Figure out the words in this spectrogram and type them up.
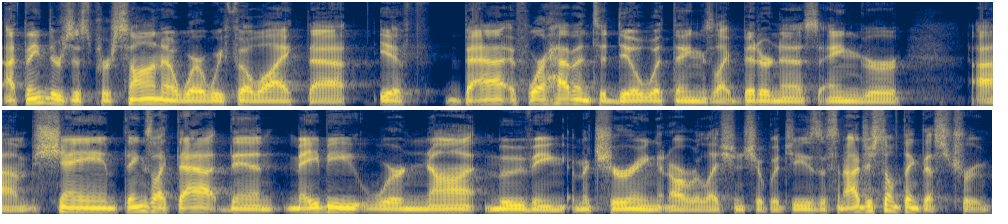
i think there's this persona where we feel like that if bad if we're having to deal with things like bitterness anger um, shame things like that then maybe we're not moving maturing in our relationship with jesus. And i just don't think that's true.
